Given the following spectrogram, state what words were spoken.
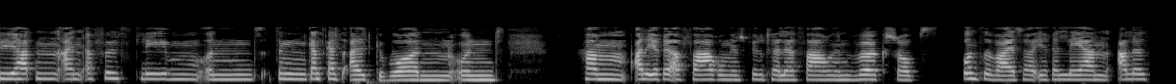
sie hatten ein erfülltes Leben und sind ganz, ganz alt geworden und haben alle ihre Erfahrungen, spirituelle Erfahrungen, Workshops und so weiter, ihre Lehren, alles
